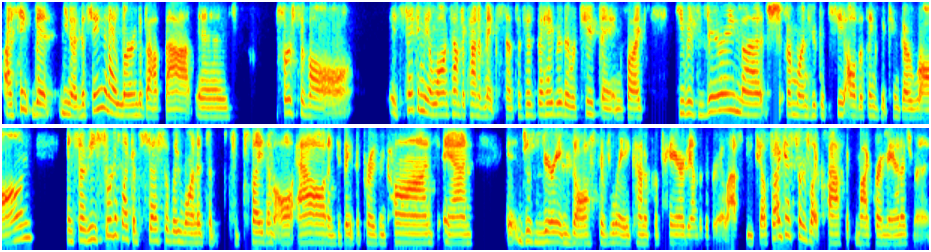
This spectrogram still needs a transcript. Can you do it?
I think that, you know, the thing that I learned about that is, first of all, it's taken me a long time to kind of make sense of his behavior. There were two things. Like, he was very much someone who could see all the things that can go wrong. And so he sort of like obsessively wanted to, to play them all out and debate the pros and cons. And just very exhaustively kind of prepare down to the very last detail. So I guess sort of like classic micromanagement.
